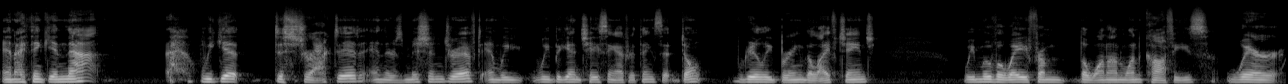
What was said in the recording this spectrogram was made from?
And I think in that, we get distracted and there's mission drift and we we begin chasing after things that don't really bring the life change. We move away from the one on one coffees where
